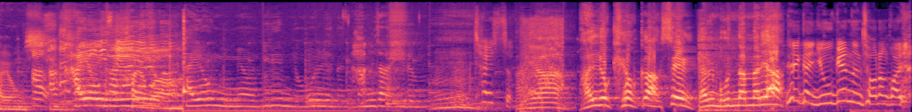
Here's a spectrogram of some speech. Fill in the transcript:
가영 씨. 아, 가영, 가영아. 가영이면 이름이 어울리는 남자 이름. 철수. 아니야 반려 케어과 학생 나를 모른단 말이야 그러니까 요게는 저랑 관련.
